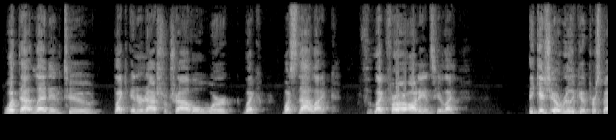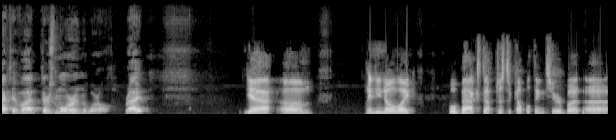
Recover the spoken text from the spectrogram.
what that led into like international travel work like what's that like like for our audience here like it gives you a really good perspective but there's more in the world right yeah um and you know like we'll back step just a couple things here but uh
